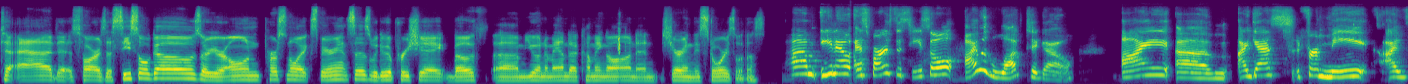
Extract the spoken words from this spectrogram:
to add as far as the Cecil goes or your own personal experiences? We do appreciate both um, you and Amanda coming on and sharing these stories with us. Um, you know, as far as the Cecil, I would love to go. I um I guess for me I've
